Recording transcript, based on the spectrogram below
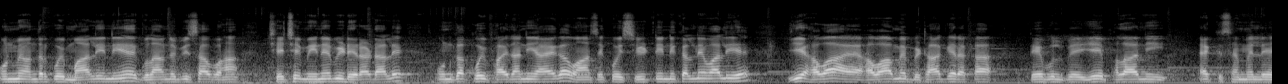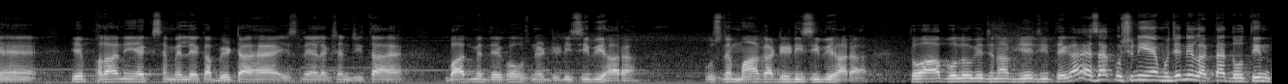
उनमें अंदर कोई माल ही नहीं है। गुलाम नबी साहब वहाँ छः छः महीने भी डेरा डाले, उनका कोई फ़ायदा नहीं आएगा, वहाँ से कोई सीट नहीं निकलने वाली है। ये हवा है, हवा में बिठा के रखा टेबल पे, ये फलानी एक्स एम है, ये फलानी एक्स एम का बेटा है, इसने इलेक्शन जीता है, बाद में देखो उसने डीडीसी भी हारा, उसने माँ का डीडीसी भी हारा। तो आप बोलोगे, जनाब, ये जीतेगा? ऐसा कुछ नहीं है, मुझे नहीं लगता दो तीन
